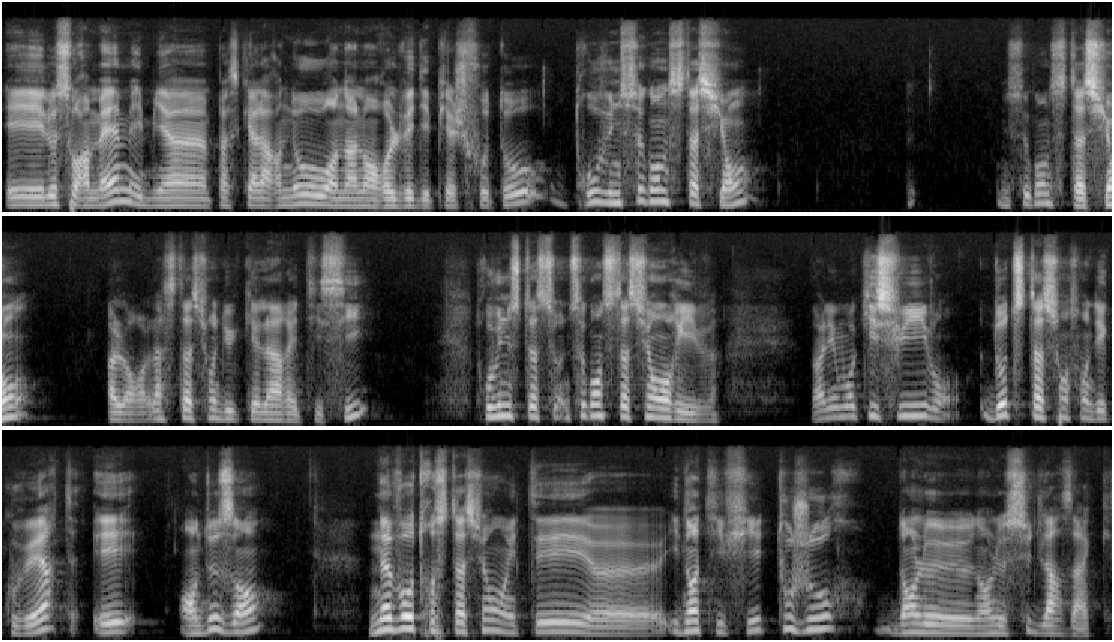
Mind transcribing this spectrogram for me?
et le soir même, eh bien, Pascal Arnaud, en allant relever des pièges photos, trouve une seconde station. Une seconde station. Alors, la station du Kellar est ici. Trouve une, seconde station en rive. Dans les mois qui suivent, d'autres stations sont découvertes et en deux ans, neuf autres stations ont été euh, identifiées, toujours dans le, dans le sud de l'Arzac.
